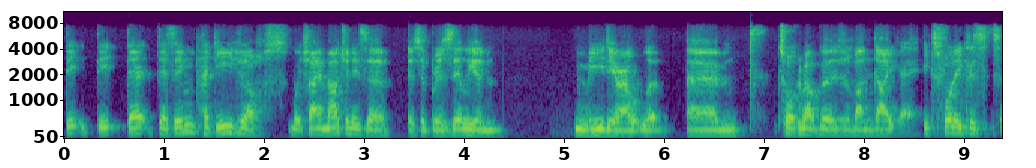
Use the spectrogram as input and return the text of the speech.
Desimpedidos, which I imagine is a is a Brazilian media outlet um, talking about Virgil van Dijk. It's funny because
